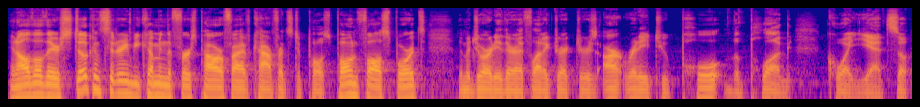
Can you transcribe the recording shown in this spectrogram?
and although they're still considering becoming the first Power 5 conference to postpone fall sports, the majority of their athletic directors aren't ready to pull the plug quite yet. So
